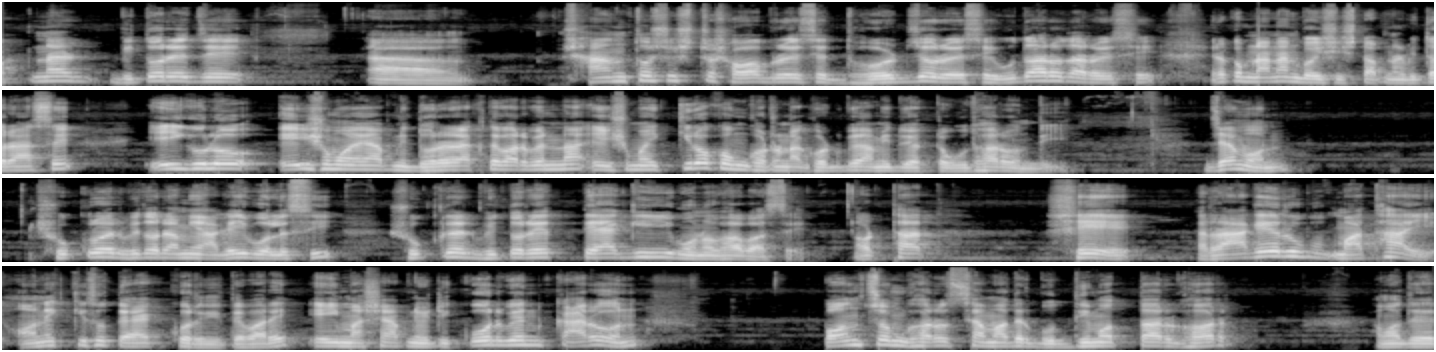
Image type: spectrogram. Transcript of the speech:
আপনার ভিতরে যে শান্তশিষ্ট স্বভাব রয়েছে, ধৈর্য রয়েছে, উদারতা রয়েছে, এরকম নানান বৈশিষ্ট্য আপনার ভিতরে আছে। এইগুলো এই সময়ে আপনি ধরে রাখতে পারবেন না। এই সময় কীরকম ঘটনা ঘটবে আমি দু একটা উদাহরণ দিই। যেমন শুক্রের ভিতরে আমি আগেই বলেছি, শুক্রের ভিতরে ত্যাগী মনোভাব আছে। অর্থাৎ সে রাগের মাথায় অনেক কিছু ত্যাগ করে দিতে পারে। এই মাসে আপনি এটি করবেন কারণ পঞ্চম ঘর হচ্ছে আমাদের বুদ্ধিমত্তার ঘর, আমাদের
